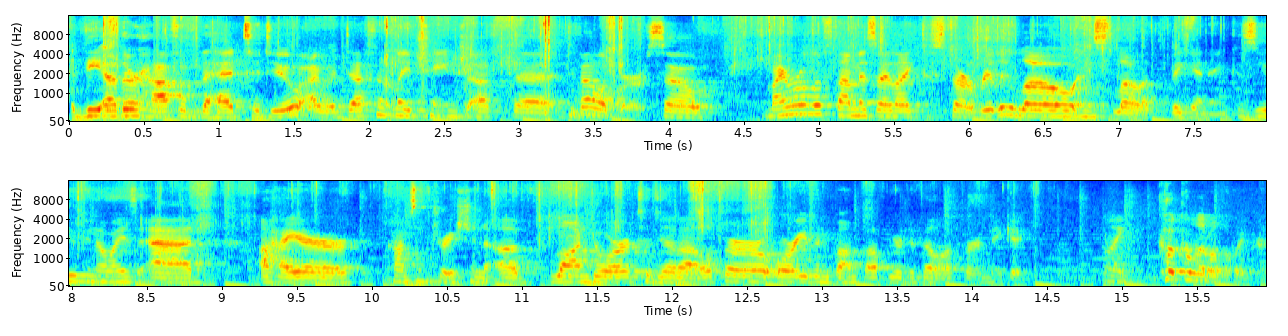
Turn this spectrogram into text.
the other half of the head to do, I would definitely change up the developer. So, my rule of thumb is I like to start really low and slow at the beginning because you can always add a higher concentration of Blondor to developer or even bump up your developer and make it like cook a little quicker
